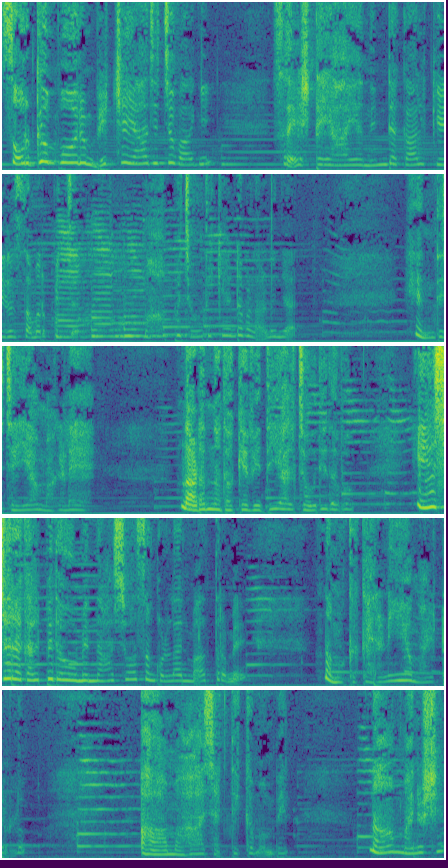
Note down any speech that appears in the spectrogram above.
സ്വർഗം പോലും ഭിക്ഷയാചിച്ചു വാങ്ങി ശ്രേഷ്ഠയായ നിന്റെ കാൽ കീഴിൽ സമർപ്പിച്ച് മാപ്പ് ചോദിക്കേണ്ടവളാണ് ഞാൻ. എന്ത് ചെയ്യാം മകളെ? നടന്നതൊക്കെ വിധിയാൽ ചോദിതവും ഈശ്വര കൽപ്പിതവും എന്ന ആശ്വാസം കൊള്ളാൻ മാത്രമേ നമുക്ക് കരണീയമായിട്ടുള്ളൂ. ആ മഹാശക്തിക്ക് മുമ്പിൽ നാം മനുഷ്യൻ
